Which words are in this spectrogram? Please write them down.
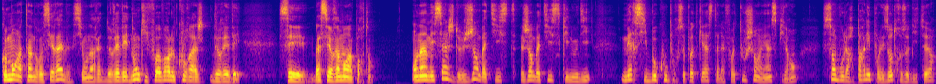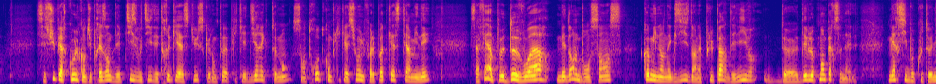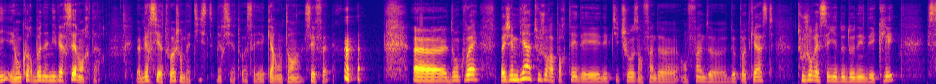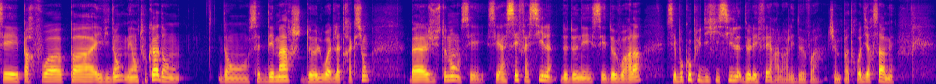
comment atteindre ses rêves? Si on arrête de rêver, donc il faut avoir le courage de rêver. C'est bah, vraiment important. On a un message de Jean-Baptiste, Jean-Baptiste qui nous dit Merci beaucoup pour ce podcast à la fois touchant et inspirant sans vouloir parler pour les autres auditeurs. C'est super cool quand tu présentes des petits outils, des trucs et astuces que l'on peut appliquer directement, sans trop de complications une fois le podcast terminé. Ça fait un peu devoir, mais dans le bon sens, comme il en existe dans la plupart des livres de développement personnel. Merci beaucoup Tony, et encore bon anniversaire en retard. Bah, merci à toi Jean-Baptiste, merci à toi, ça y est, 40 ans, hein, c'est fait. Euh, donc ouais, bah, j'aime bien toujours apporter des, petites choses en fin, de, en fin de, podcast, toujours essayer de donner des clés. C'est parfois pas évident, mais en tout cas dans, dans cette démarche de loi de l'attraction, bah justement c'est assez facile de donner ces devoirs-là, c'est beaucoup plus difficile de les faire. Alors les devoirs, j'aime pas trop dire ça, mais,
